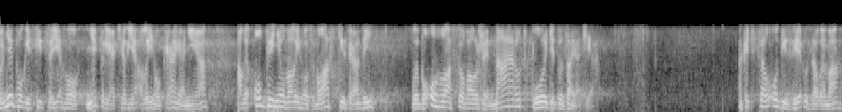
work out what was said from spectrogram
to neboli síce jeho nepriatelia, ale jeho krajania, ale obviňovali ho z vlasti zrady, lebo ohlasoval, že národ pôjde do zajatia. A keď chcel odísť z Jeruzalema,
